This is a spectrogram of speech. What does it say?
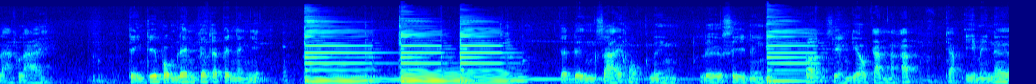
หลากหลาย สิ่งที่ผมเล่นก็จะเป็นอย่างนี้ จะดึงสาย 61 หรือ 41 ก็เสียงเดียวกันนะครับ จับ E minor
